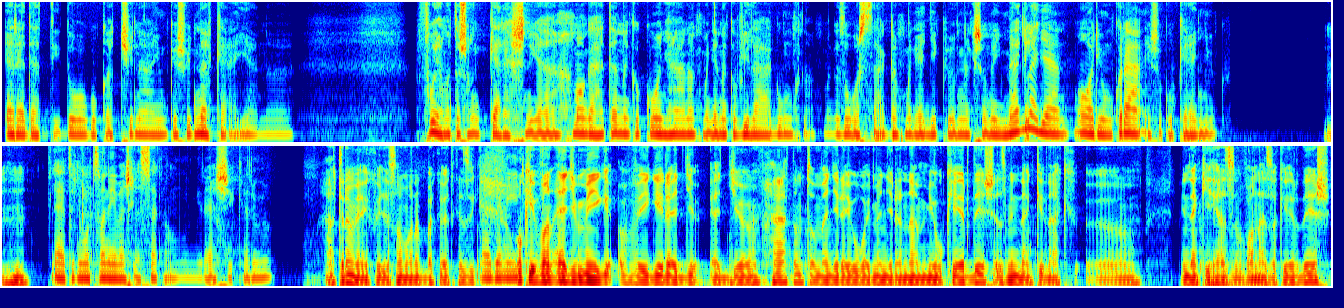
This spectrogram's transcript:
eredeti dolgokat csináljunk, és hogy ne kelljen folyamatosan keresnie magát ennek a konyhának, meg ennek a világunknak, meg az országnak, meg egyikünknek sem, hogy meglegyen, marjunk rá, és akkor kenjük. Uh-huh. Lehet, hogy 80 éves leszek, amúgy mire sikerül. Hát reméljük, hogy ez hamarabb bekövetkezik. Oké, okay, van egy még a végére egy, egy, hát nem tudom mennyire jó, vagy mennyire nem jó kérdés, ez mindenkinek, mindenkihez van ez a kérdés,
